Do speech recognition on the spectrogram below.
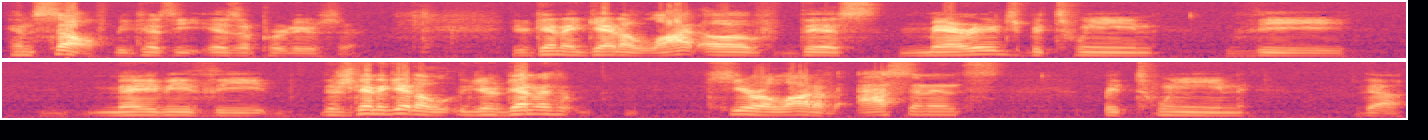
himself because he is a producer. You're to get a lot of this marriage between the maybe the there's to get a you're to hear a lot of assonance between the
